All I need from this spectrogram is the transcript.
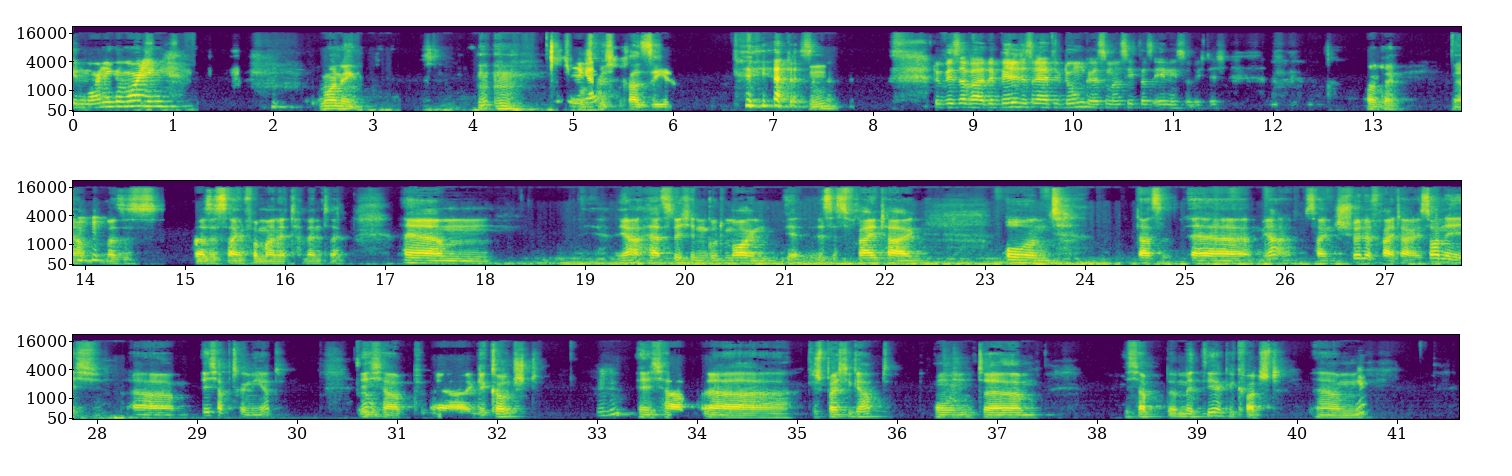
Good morning, good morning. Good morning. Ich muss mich rasieren. ja, das, Hm? Du bist aber, das Bild ist relativ dunkel, also man sieht das eh nicht so richtig. Okay. Ja, das ist, das ist einfach meine Talente. Ähm, ja, herzlichen guten Morgen. Es ist Freitag und das äh, ja, ist ein schöner Freitag. Sonnig. Ähm, ich habe trainiert. Ich Oh. habe äh, gecoacht. Mhm. Ich habe äh, Gespräche gehabt und ähm, ich habe mit dir gequatscht. Ähm, Ja.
